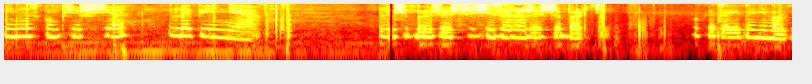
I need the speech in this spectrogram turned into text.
I nie skąpiesz się? Lepiej nie. Ja się boję, że jeszcze się zarażę jeszcze bardziej. Okej, to jedynie nogi.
